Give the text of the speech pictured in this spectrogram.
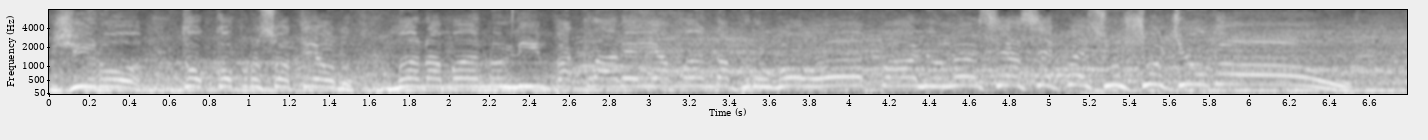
girou, tocou pro Soteldo, mano a mano, limpa, clareia, manda pro gol. Opa, olha o lance, a sequência, o chute, o gol!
